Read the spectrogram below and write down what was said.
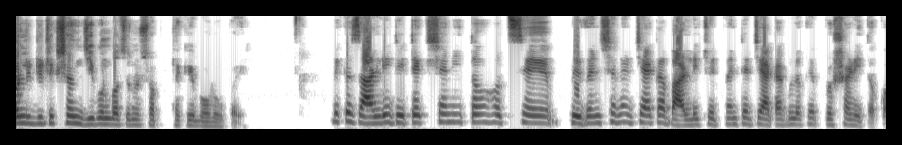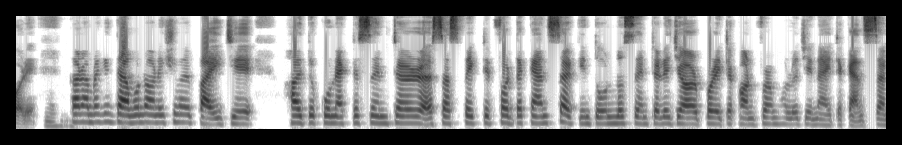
আর্লি ডিটেকশন জীবন বাঁচানোর সব থেকে বড় উপায়? বিকজ আর্লি ডিটেকশনই তো হচ্ছে প্রিভেনশনের জায়গা বা আর্লি ট্রিটমেন্টের জায়গাগুলোকে প্রসারিত করে। কারণ আমরা কিন্তু এমন অনেক সময় পাই যে হয়তো কোন একটা centre suspected for the cancer কিন্তু অন্য সেন্টারে যাওয়ার পর এটা কনফার্ম হলো যে না এটা ক্যান্সার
